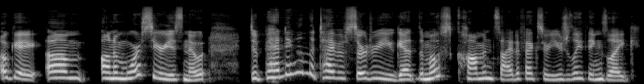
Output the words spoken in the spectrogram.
okay, um, on a more serious note, depending on the type of surgery you get, the most common side effects are usually things like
